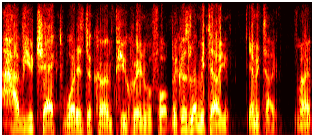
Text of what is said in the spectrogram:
have you checked what is the current puke rainbow for? Because let me tell you, let me tell you, right?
